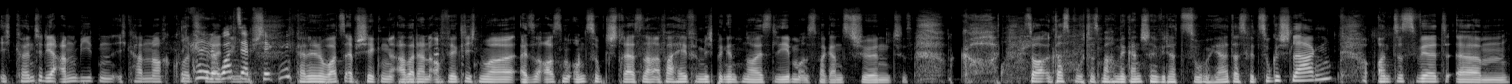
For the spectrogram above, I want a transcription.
ich könnte dir anbieten, ich kann noch kurz kann dir eine WhatsApp schicken. Ich kann dir eine WhatsApp schicken, aber dann auch wirklich nur, also aus dem Umzugsstress nach einfach, hey, für mich beginnt ein neues Leben und es war ganz schön. Tschüss. Oh Gott. So, und das Buch, das machen wir ganz schnell wieder zu, ja. Das wird zugeschlagen und das wird, ähm,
